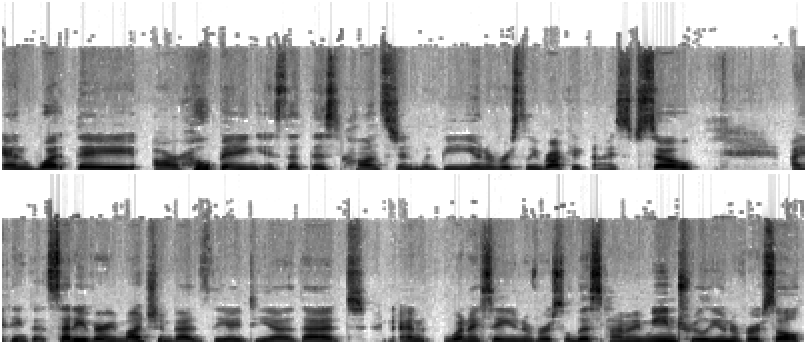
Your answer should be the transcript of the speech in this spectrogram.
And what they are hoping is that this constant would be universally recognized. So I think that SETI very much embeds the idea that, and when I say universal this time, I mean truly universal,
